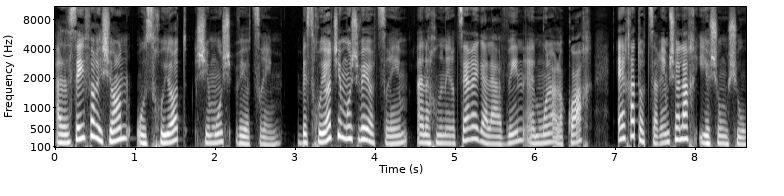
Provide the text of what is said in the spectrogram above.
אז הסעיף הראשון הוא זכויות שימוש ויוצרים. בזכויות שימוש ויוצרים, אנחנו נרצה רגע להבין אל מול הלקוח איך התוצרים שלך ישומשו,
